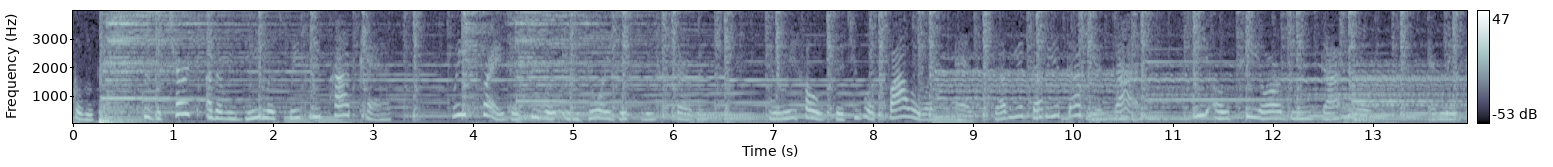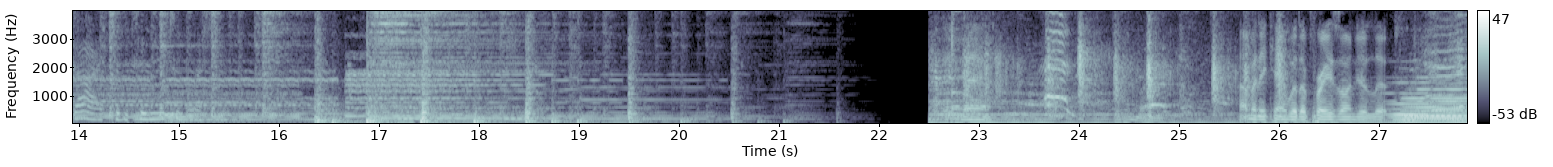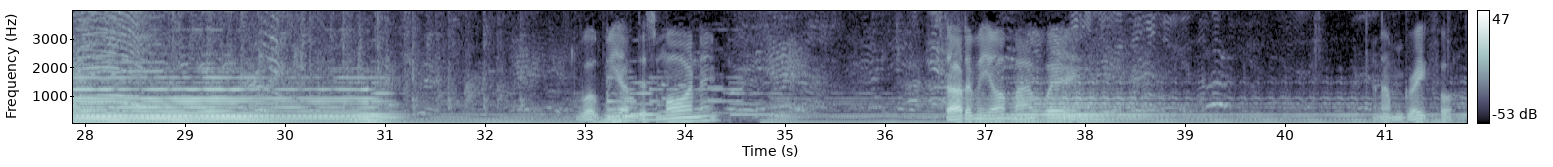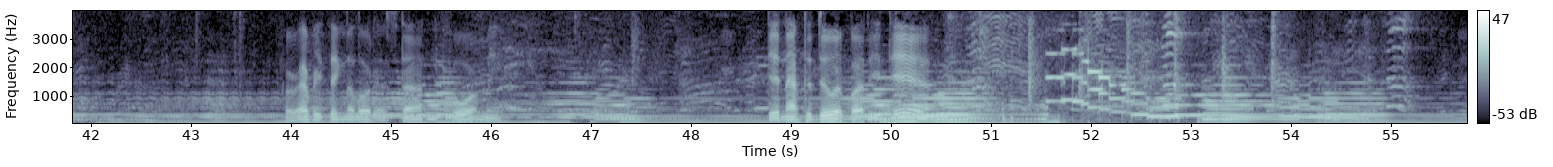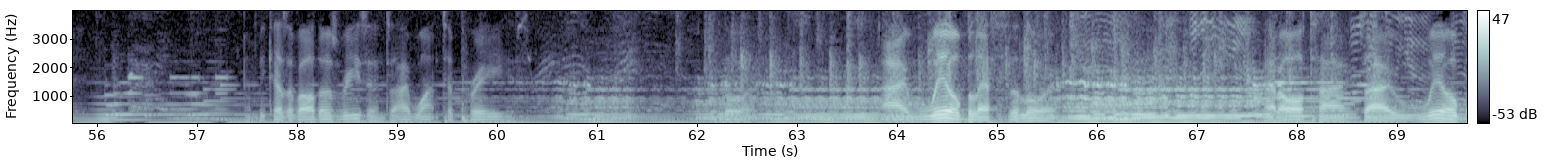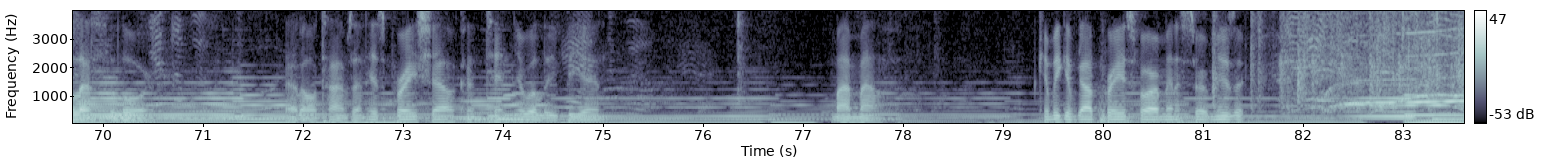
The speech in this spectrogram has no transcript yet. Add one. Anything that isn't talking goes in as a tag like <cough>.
Welcome to the Church of the Redeemer's Weekly Podcast. We pray that you will enjoy this week's sermon, and we hope that you will follow us at www.cotrb.org. And may God continue to bless you. Amen. Amen. How many came with a praise on your lips? Me up this morning, started me on my way, and I'm grateful for everything the Lord has done for me. Didn't have to do it, but He did. And because of all those reasons, I want to praise I will bless the Lord at all times. I will bless the Lord at all times, and his praise shall continually be in my mouth. Can we give God praise for our minister of music?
